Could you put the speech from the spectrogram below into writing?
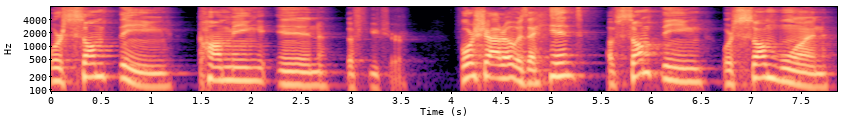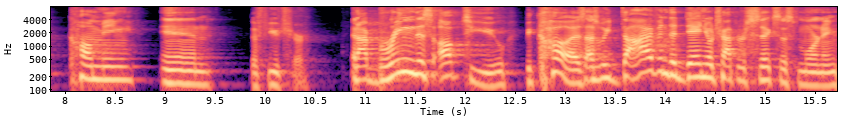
or something coming in the future. Foreshadow is a hint of something or someone coming in the future. And I bring this up to you because as we dive into Daniel chapter 6 this morning,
